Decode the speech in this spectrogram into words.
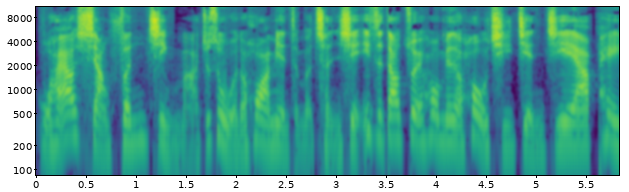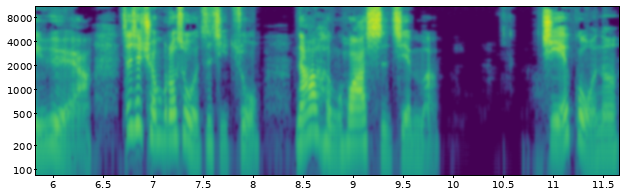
我还要想分镜嘛，就是我的画面怎么呈现，一直到最后面的后期剪接啊、配乐啊，这些全部都是我自己做，然后很花时间嘛。结果呢，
